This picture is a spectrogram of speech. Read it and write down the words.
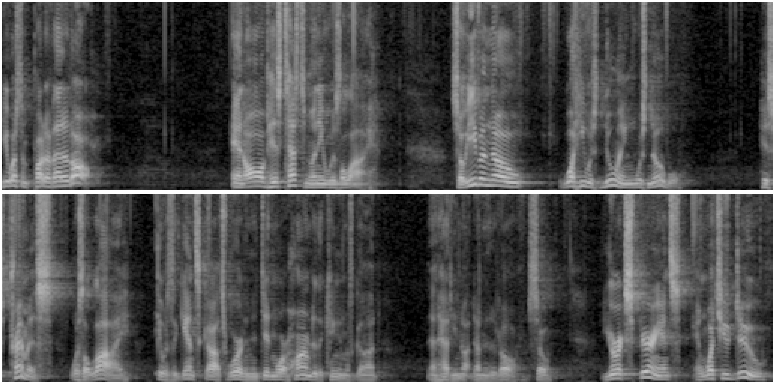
He wasn't part of that at all. And all of his testimony was a lie. So even though what he was doing was noble, his premise was a lie. It was against God's word, and it did more harm to the kingdom of God than had he not done it at all. So your experience and what you do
